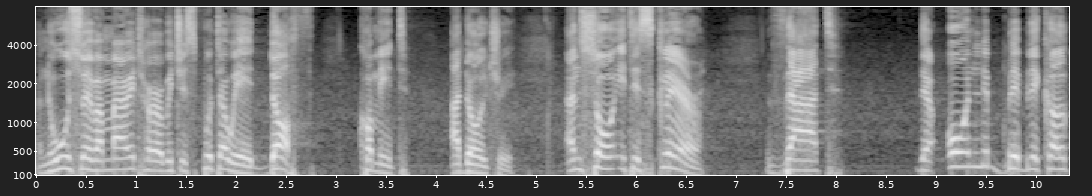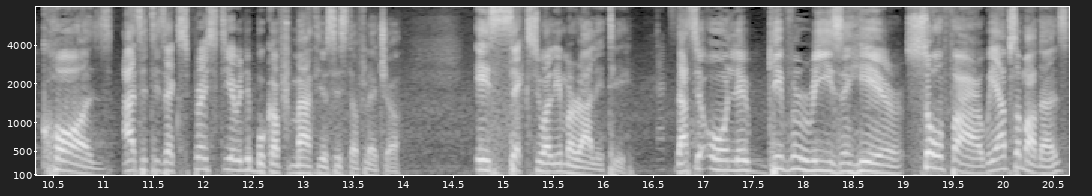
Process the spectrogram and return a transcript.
And whosoever married her which is put away doth commit adultery. And so it is clear that the only biblical cause, as it is expressed here in the book of Matthew, Sister Fletcher, is sexual immorality. That's the only given reason here so far. We have some others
